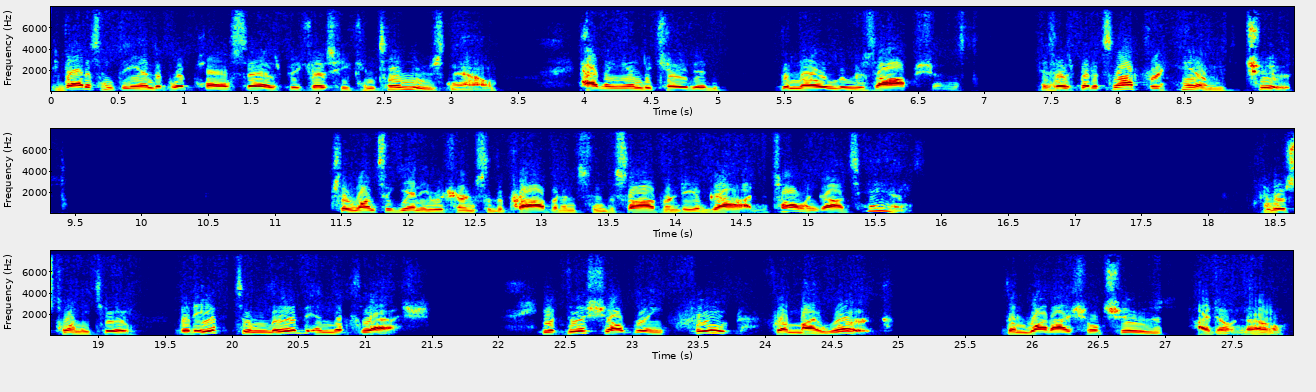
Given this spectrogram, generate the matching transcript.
That isn't the end of what Paul says because he continues now, having indicated the no lose options. He says, but it's not for him to choose. So once again, he returns to the providence and the sovereignty of God. It's all in God's hands. Verse 22. But if to live in the flesh, if this shall bring fruit from my work, then what I shall choose, I don't know.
